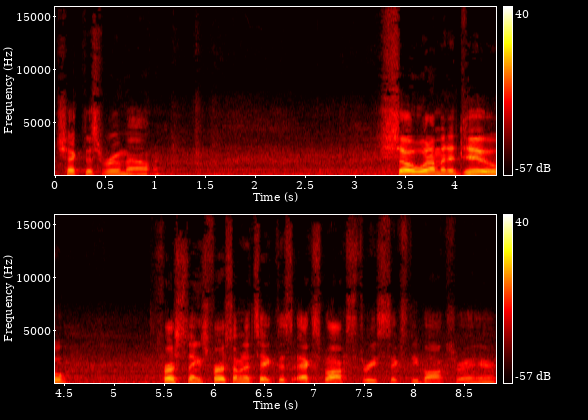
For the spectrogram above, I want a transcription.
Check this room out. So what I'm going to do, first things first, I'm going to take this Xbox 360 box right here,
